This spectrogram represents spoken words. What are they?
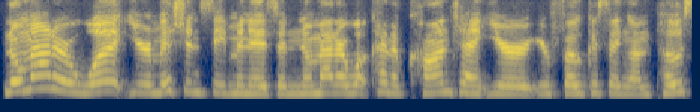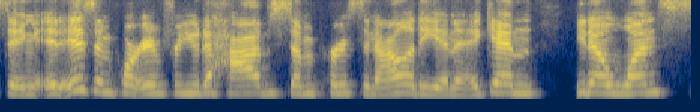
no matter what your mission statement is and no matter what kind of content you're you're focusing on posting, it is important for you to have some personality in it. Again, you know once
